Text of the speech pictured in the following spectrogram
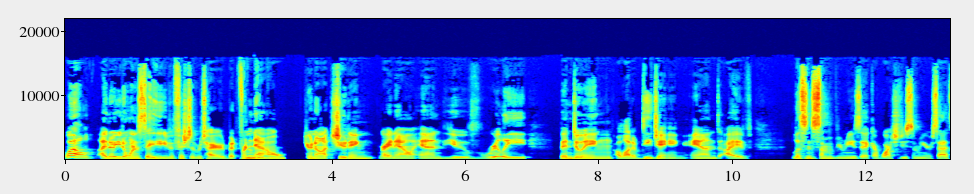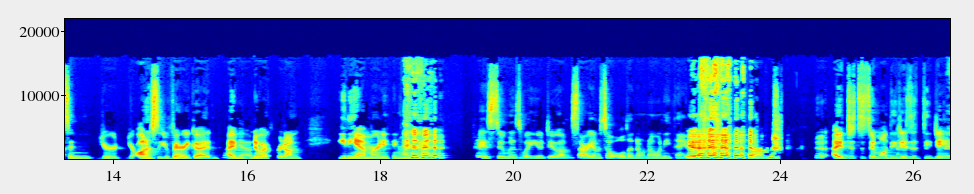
Well, I know you don't want to say you've officially retired, but for now, you're not shooting right now and you've really been doing a lot of DJing and I've listened to some of your music. I've watched you do some of your sets and you're you're honestly you're very good. I'm Yeah. no expert on EDM or anything like that. I assume is what you do. I'm sorry. I'm so old. I don't know anything. yeah. Um, I just assume all DJs is DJ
